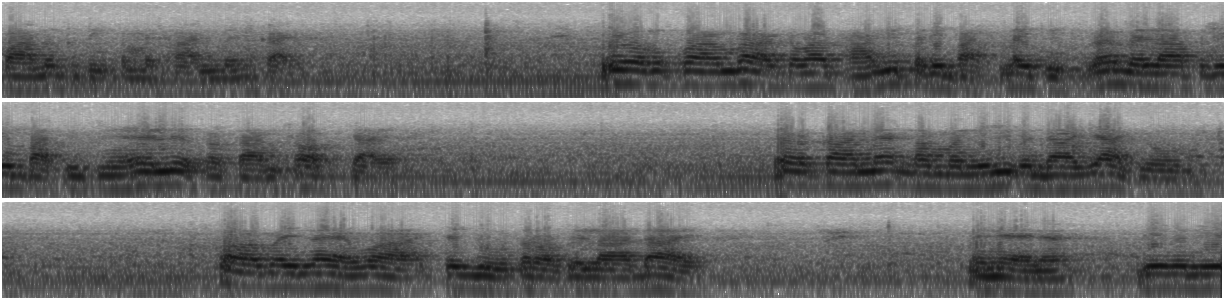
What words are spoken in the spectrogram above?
ปานุสติกรรมฐานเหมือนกัน รวมความว่ากรรมฐานที่ปฏิบัติไม่ผิดและเวลาปฏิบัติจริงๆให้เลือกตามชอบใจแต่การแนะนำวันนี้บรรดาญาติโยม ก็ไม่แน่ว่าจะอยู่ตลอดเวลาได้ ไม่แน่นะดีวันนี้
